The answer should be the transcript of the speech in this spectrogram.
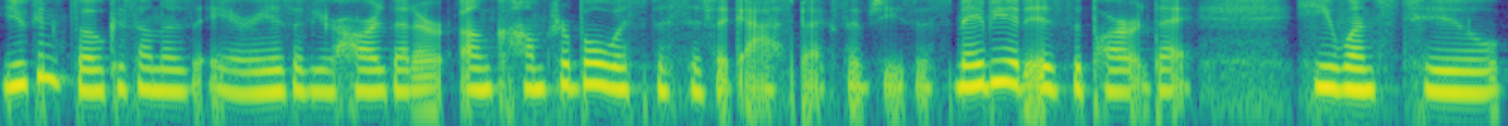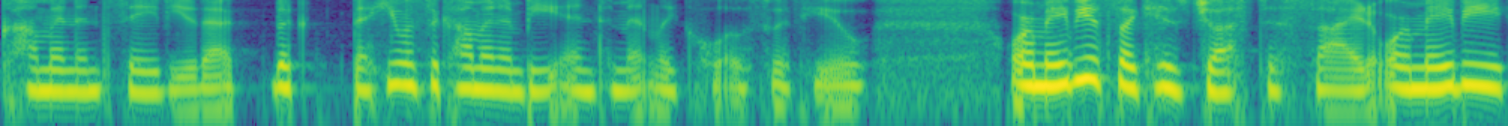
you can focus on those areas of your heart that are uncomfortable with specific aspects of Jesus. Maybe it is the part that he wants to come in and save you, that the, that he wants to come in and be intimately close with you. Or maybe it's like his justice side, or maybe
